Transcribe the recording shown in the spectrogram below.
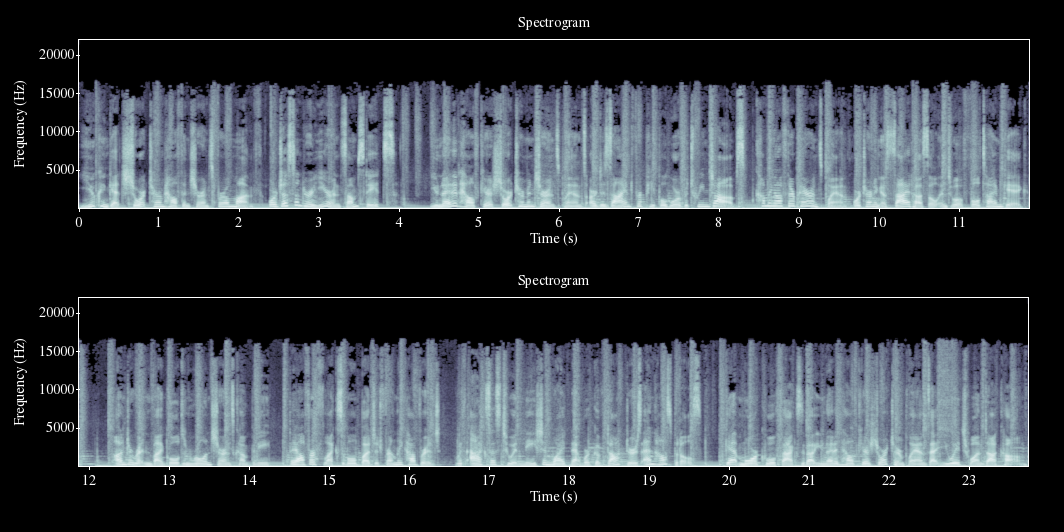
you can get short term health insurance for a month or just under a year in some states. United Healthcare short term insurance plans are designed for people who are between jobs, coming off their parents' plan, or turning a side hustle into a full time gig. Underwritten by Golden Rule Insurance Company, they offer flexible, budget friendly coverage with access to a nationwide network of doctors and hospitals. Get more cool facts about United Healthcare short term plans at uh1.com.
